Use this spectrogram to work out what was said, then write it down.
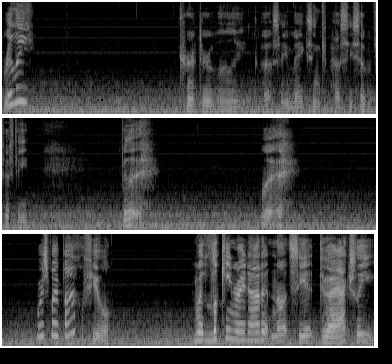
Really? Current durability capacity magazine capacity 750. But that what? Where's my biofuel? Am I looking right at it and not see it? Do I actually...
